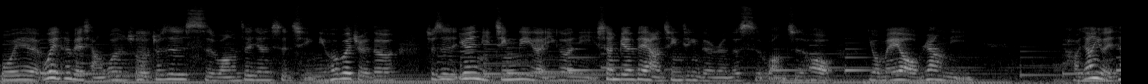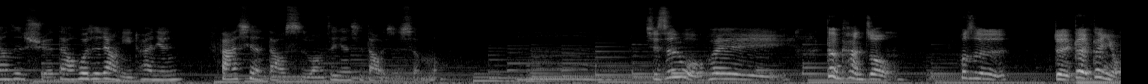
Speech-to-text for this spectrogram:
我也我也特别想问说，就是死亡这件事情，你会不会觉得，就是因为你经历了一个你身边非常亲近的人的死亡之后？有没有让你好像有点像是学到，或是让你突然间发现到死亡这件事到底是什么？嗯，其实我会更看重，或是对更更勇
